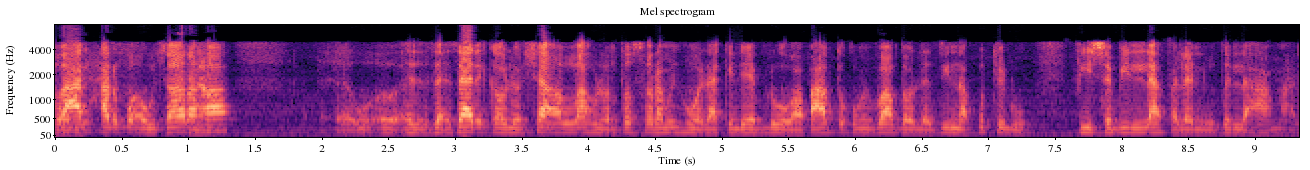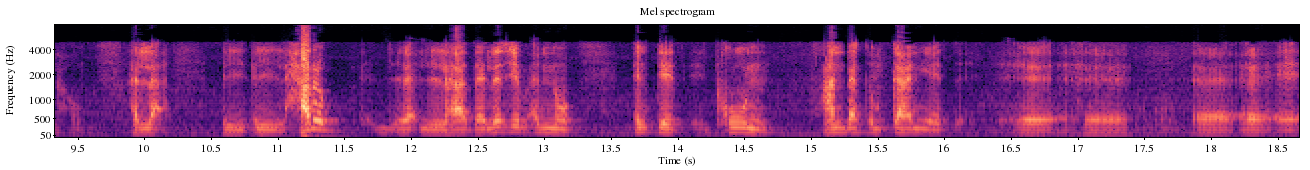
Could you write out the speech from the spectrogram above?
تضع الحرب أوزارها آه، و- ذ- ذلك ولو شاء الله لانتصر منه ولكن ليبلوا وبعضكم ببعض والذين قتلوا في سبيل الله فلن يضل أعمالهم. هلأ ال- الحرب هذا يجب أنه أنت تكون عندك إمكانية آه، آه، آه،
